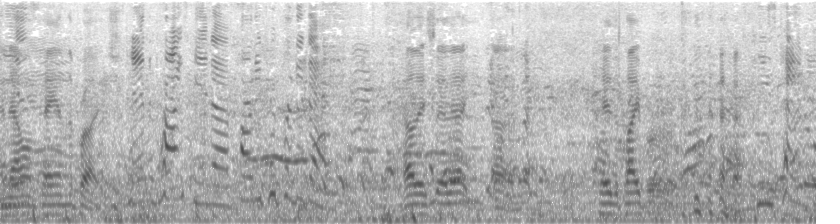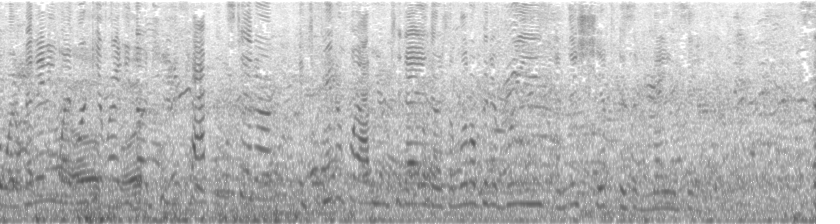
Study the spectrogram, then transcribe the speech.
And now I'm paying the price. paying the price, being a party pooper today. How they say that? Uh, pay the piper. He's paying for it. But anyway, we're getting ready to go to the captain's dinner. It's beautiful out here today. There's a little bit of breeze, and this ship is amazing. So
